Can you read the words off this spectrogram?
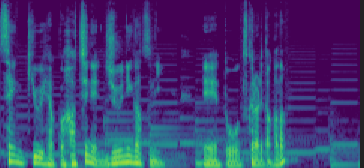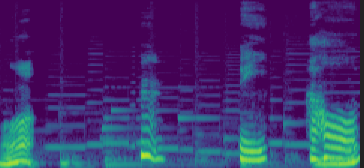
1908年12月に、えっ、と、作られたんかな？ああ。嗯，诶，然后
